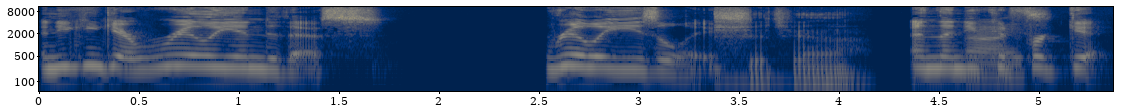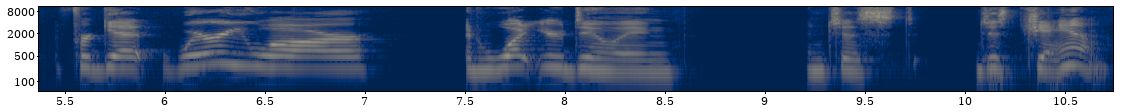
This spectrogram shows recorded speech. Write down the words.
and you can get really into this really easily. Shit, yeah. And then you could forget forget where you are and what you're doing and just just jam.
